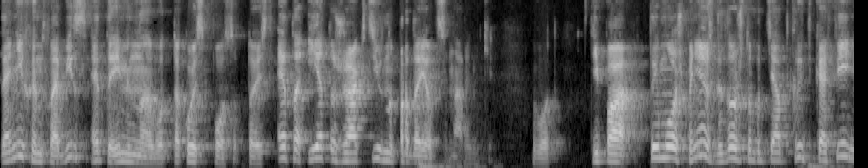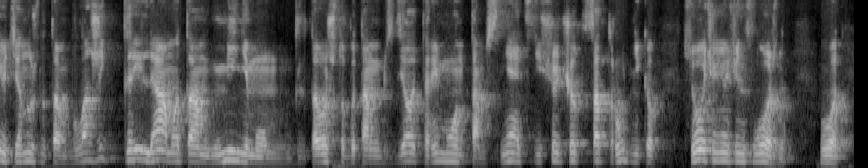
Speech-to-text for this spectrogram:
для них инфобиз это именно вот такой способ. То есть это и это же активно продается на рынке. Вот. Типа, ты можешь, понимаешь, для того, чтобы тебе открыть кофейню, тебе нужно там вложить 3 ляма там минимум, для того, чтобы там сделать ремонт, там снять еще что-то сотрудников. Все очень-очень сложно. Вот.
